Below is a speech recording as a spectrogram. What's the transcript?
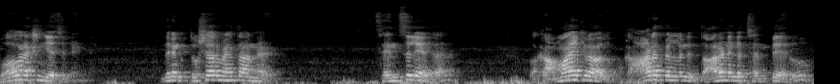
ఓవరాక్షన్ చేశాడండి. దీనికి తుషార్ మెహతా అన్నాడు. సెన్స్ లేదా? ఒక అమాయకురాలు ఒక ఆడపిల్లని దారుణంగా చంపారు.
